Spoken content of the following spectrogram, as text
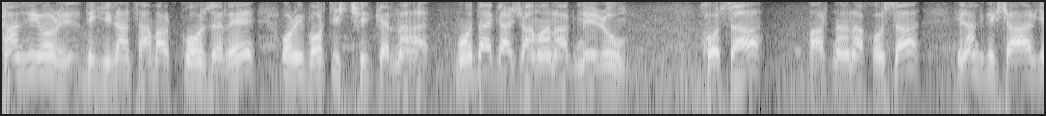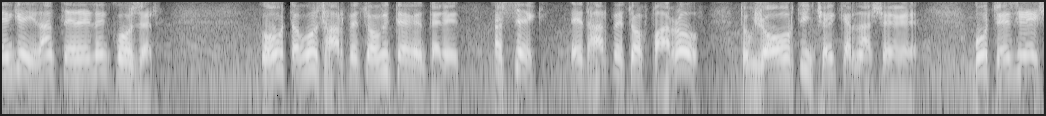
քանզի որ իրանց համար կոզր է, որի որտիս չի կրնա մոդագա ժամանակներում խոսա, հարտնանա խոսա, իրանք դիք չարգենք է, իրանք տերել են կոզր։ Ու տղուս հարպեցողի տեղ են տերել։ Ասեք, այդ հարպեցող բարով դուք ժողովրդին չեք կրնա շեղը ու ցեզի էշ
